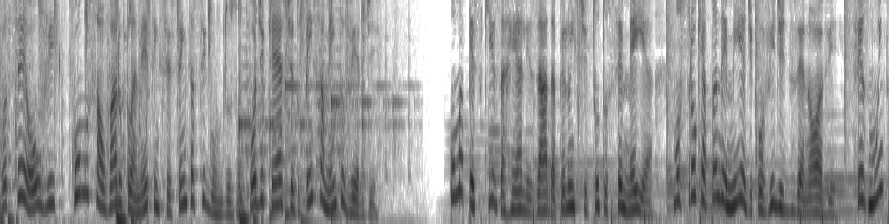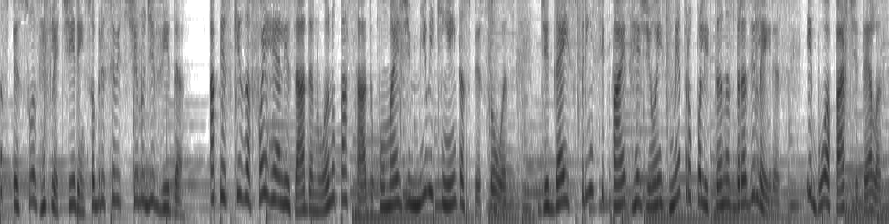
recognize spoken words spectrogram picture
Você ouve Como Salvar o Planeta em 60 Segundos, um podcast do Pensamento Verde. Uma pesquisa realizada pelo Instituto CEMEIA mostrou que a pandemia de Covid-19 fez muitas pessoas refletirem sobre o seu estilo de vida. A pesquisa foi realizada no ano passado com mais de 1.500 pessoas de 10 principais regiões metropolitanas brasileiras, e boa parte delas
